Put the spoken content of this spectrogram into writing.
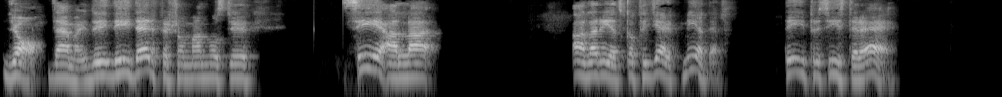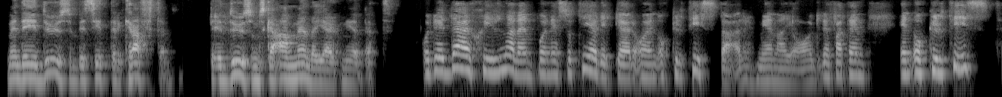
Ja, det är man ju. Det, är därför som man måste se alla, alla redskap för hjälpmedel. Det är ju precis det det är. Men det är du som besitter kraften. Det är du som ska använda hjälpmedlet. Och det är där skillnaden på en esoteriker och en okultist är, menar jag. Därför att en, en okultist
